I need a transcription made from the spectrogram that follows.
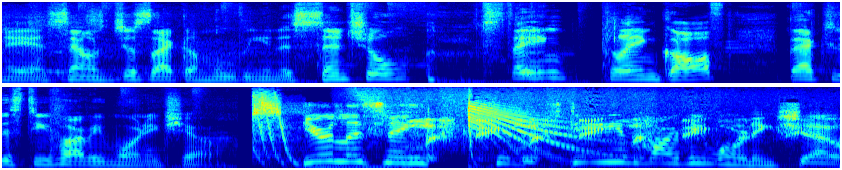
Yeah, it sounds just like a movie. An essential thing, playing golf. Back to the Steve Harvey Morning Show. You're listening to the Steve Harvey Morning Show.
